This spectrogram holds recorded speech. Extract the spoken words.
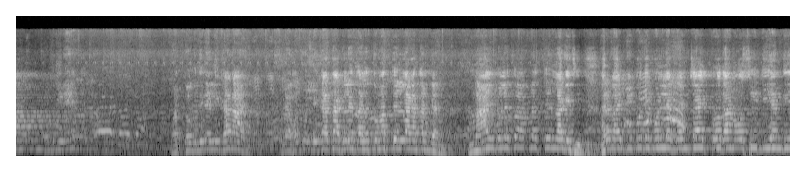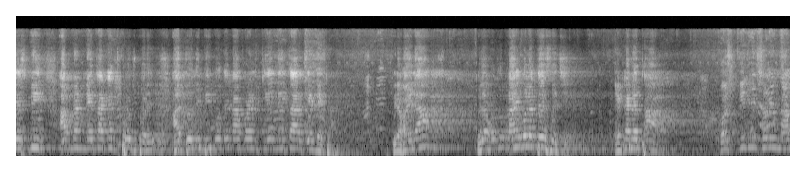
আমার নাই? লেখা থাকলে তাহলে তোমার তেল লাগাতাম কেন? নাই বলে তো আপনার তেল আরে ভাই, বিপদে পড়লে পঞ্চায়েত প্রধান আপনার নেতাকে খোঁজ করে। আর যদি বিপদে না পড়েন, কে নেতা আর কে নেতা? কি হয় না? বলে হুজুর নাই বলে তো এসেছি। এখানে থাক। কোষ্টিগিরি শরীর নাম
